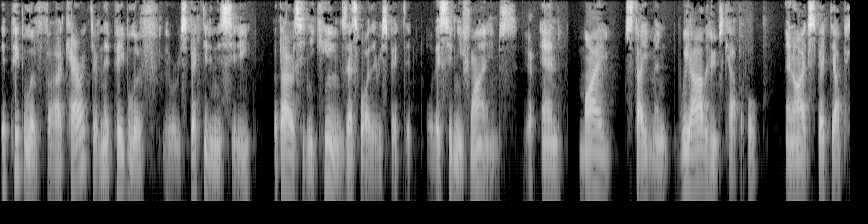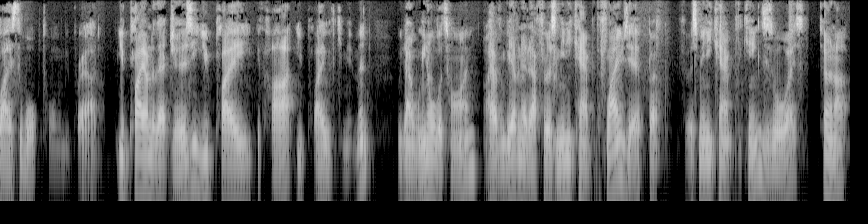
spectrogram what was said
They're people of uh, character and they're people of, who are respected in this city, but they are Sydney Kings. That's why they're respected. or they're Sydney Flames. Yeah. And my statement, we are the hoops capital, and I expect our players to walk tall and be proud. You play under that jersey, you play with heart, you play with commitment. We don't win all the time. I haven't we haven't had our first mini camp with the Flames yet, but first mini camp with the Kings is always turn up.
